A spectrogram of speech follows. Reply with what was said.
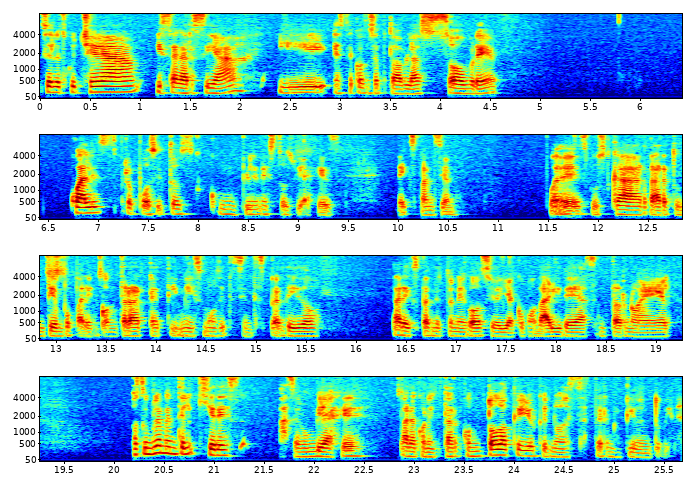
Se lo escuché a Isa García este concepto habla sobre cuáles propósitos cumplen estos viajes de expansión. Puedes buscar darte un tiempo para encontrarte a ti mismo si te sientes perdido, para expandir tu negocio y acomodar ideas en torno a él. O simplemente quieres hacer un viaje para conectar con todo aquello que no has permitido en tu vida.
